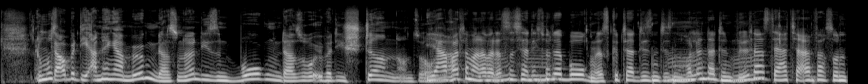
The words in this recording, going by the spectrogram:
Ich glaube, die Anhänger mögen das, ne? Diesen Bogen da so über die Stirn und so. Ja, ne? warte mal, aber das ist ja nicht nur der Bogen. Es gibt ja diesen, diesen Holländer, den Wilders, der hat ja einfach so ein,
